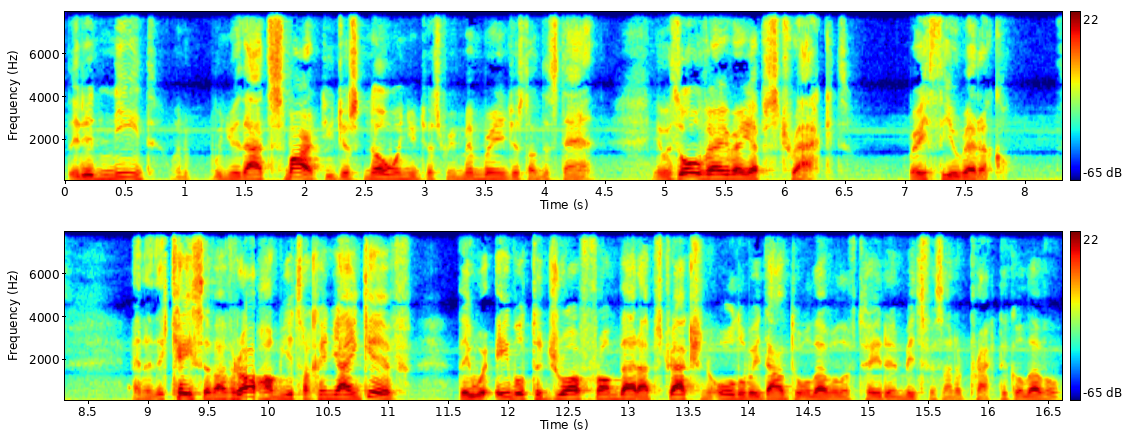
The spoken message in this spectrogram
They didn't need. When, when you're that smart, you just know when you just remember and you just understand. It was all very, very abstract, very theoretical. And in the case of Avraham, Yitzchak, and Yaakov, they were able to draw from that abstraction all the way down to a level of Torah and mitzvahs on a practical level.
